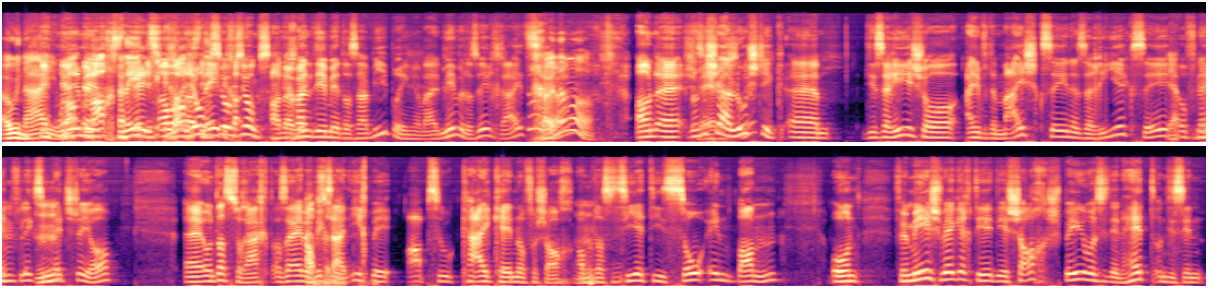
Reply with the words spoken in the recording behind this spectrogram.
Oh nein, ma, mach's nicht. Aber mach's Jungs, nicht. Jungs, Jungs, Ah, nein, könnt ihr mir das auch beibringen? Weil mir würde das wirklich reizen. Können wir? Und äh, das ist ja auch lustig. Ähm, die Serie ist schon eine der meistgesehenen Serien gesehen Ja. auf Netflix im letzten Jahr. Äh, und das zu Recht. Also eben, wie gesagt, ich bin absolut kein Kenner von Schach, aber das zieht die so in den Bann. Und für mich ist wirklich die, die Schachspiele, die sie dann hat, und die sind,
